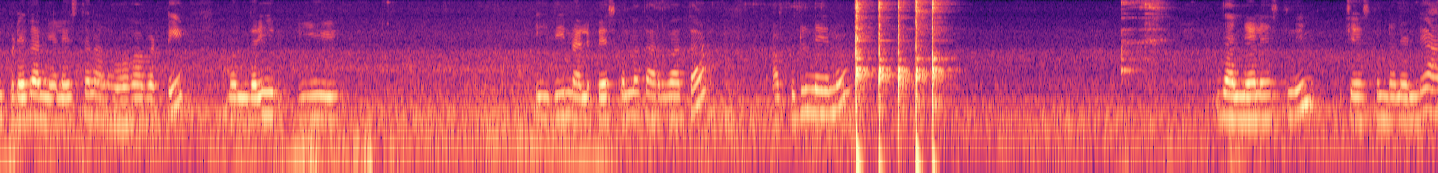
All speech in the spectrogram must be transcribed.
ఇప్పుడే ధనియాలు వేస్తే నలవు కాబట్టి ముందర ఈ ఇది నలిపేసుకున్న తర్వాత అప్పుడు నేను ధనియాలు వేసుకుని చేసుకుంటానండి. ఆ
